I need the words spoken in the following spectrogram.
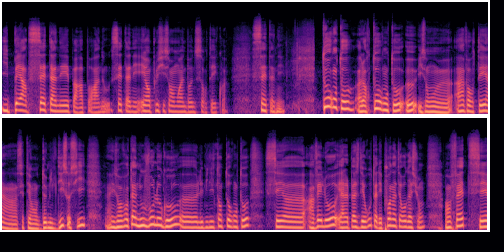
ils perdent 7 années par rapport à nous. 7 années. Et en plus, ils sont en moins de bonne santé, quoi. 7 années. Toronto. Alors Toronto, eux, ils ont euh, inventé. C'était en 2010 aussi. hein, Ils ont inventé un nouveau logo. euh, les militants de Toronto, c'est euh, un vélo et à la place des routes, à des points d'interrogation. En fait, c'est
